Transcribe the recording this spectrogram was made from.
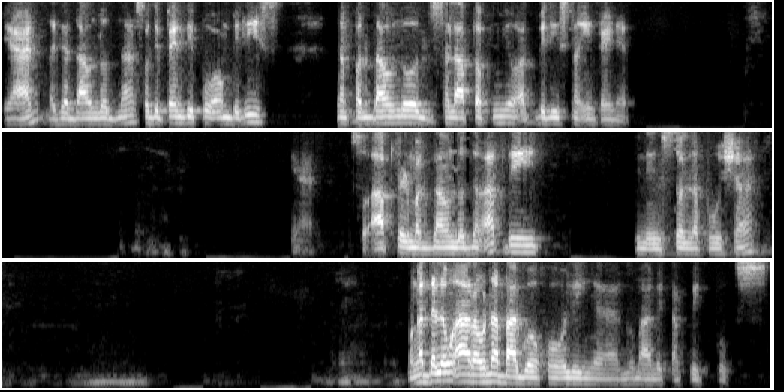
Yan, nagda-download na. So depende po ang bilis ng pag-download sa laptop niyo at bilis ng internet. Yan. So after mag-download ng update, in-install na po siya. Mga dalawang araw na bago ako uling uh, gumamit ng QuickBooks.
